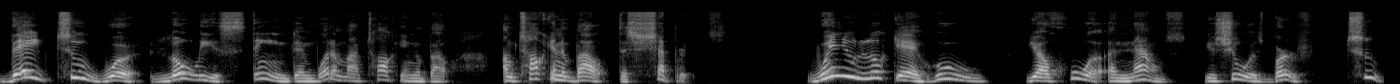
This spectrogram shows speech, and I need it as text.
they too were lowly esteemed. And what am I talking about? I'm talking about the shepherds. When you look at who Yahuwah announced Yeshua's birth to,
